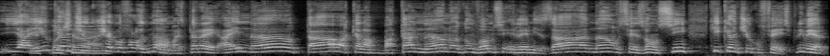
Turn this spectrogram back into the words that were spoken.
e aí Eles o que o Antíoco continuaram. chegou e falou: não, mas peraí, aí não, tal, aquela batalha, não, nós não vamos helenizar, não, vocês vão sim. O que, que o Antíoco fez? Primeiro,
